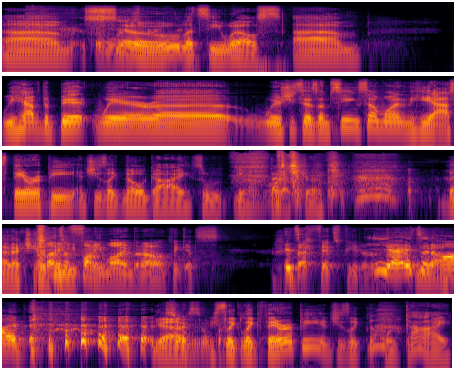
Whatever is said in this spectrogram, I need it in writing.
Um, so let's see what else. Um, we have the bit where uh where she says I'm seeing someone and he asks therapy and she's like no a guy so you know that extra that extra That's a funny line, but I don't think it's, It's- that fits Peter. Yeah, it's an odd. yeah choice he's like like therapy and she's like no a guy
